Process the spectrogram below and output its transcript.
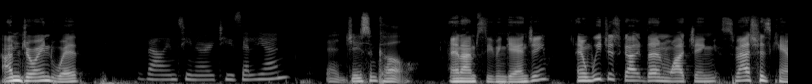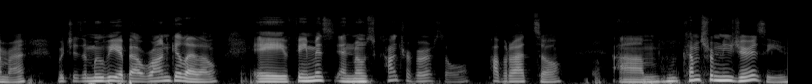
I'm joined with, Valentina Ortiz Elian. and Jason Cull. and I'm Stephen Ganji. And we just got done watching Smash His Camera, which is a movie about Ron Galella, a famous and most controversial paparazzo um, who comes from New Jersey.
